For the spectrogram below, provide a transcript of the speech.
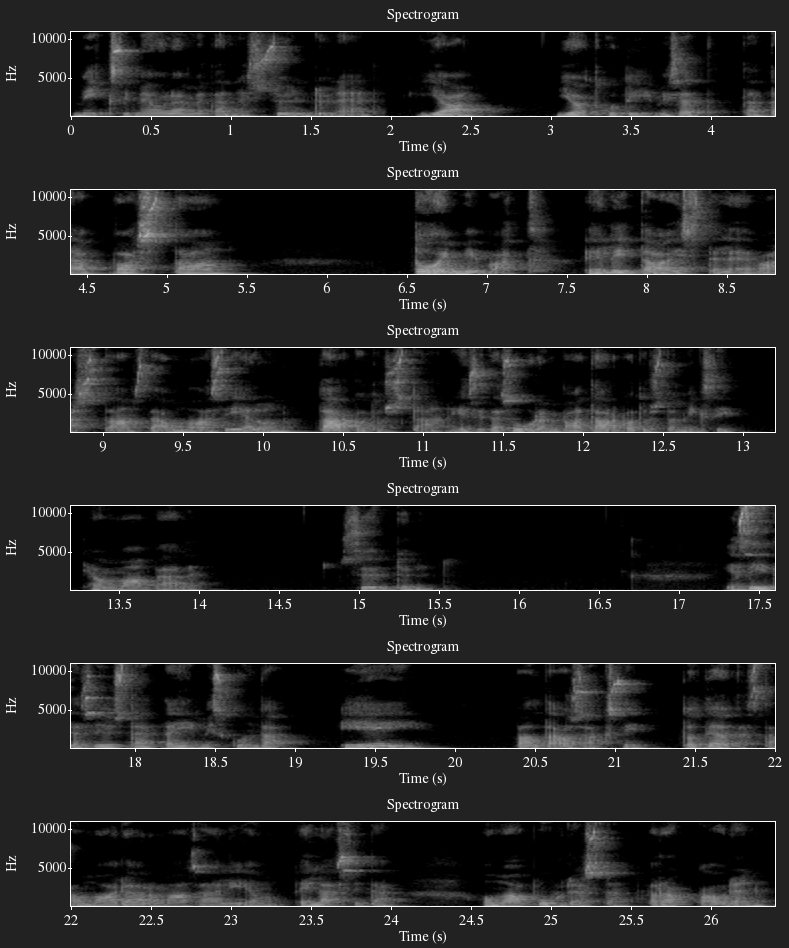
miksi me olemme tänne syntyneet. Ja jotkut ihmiset tätä vastaan toimivat Eli taistelee vastaan sitä omaa sielun tarkoitustaan ja sitä suurempaa tarkoitusta, miksi he on maan päälle syntynyt. Ja siitä syystä, että ihmiskunta ei valtaosaksi toteuta sitä omaa darmaansa, eli elä sitä omaa puhdasta rakkauden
